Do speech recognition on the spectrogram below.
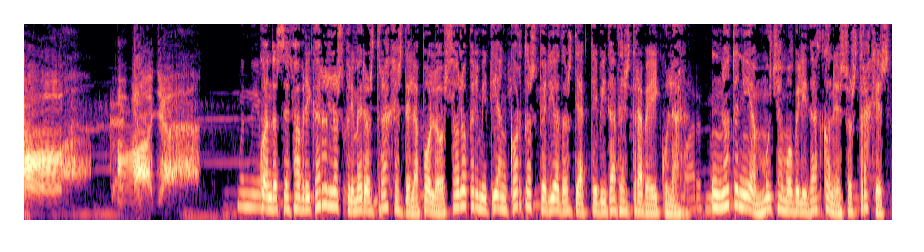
Oh, vaya. Cuando se fabricaron los primeros trajes del Apolo, solo permitían cortos periodos de actividad extravehicular. No tenían mucha movilidad con esos trajes,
